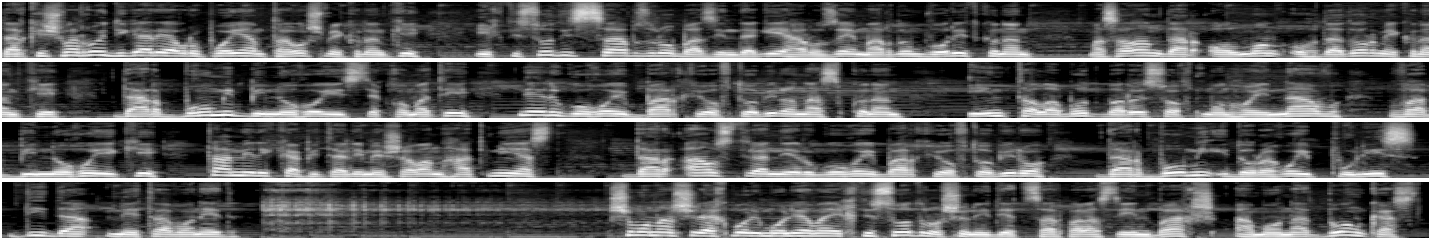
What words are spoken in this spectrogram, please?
Дар кишварҳои дигари аврупоӣ ҳам талош мекунанд ки иқтисоди сабзро ба зиндагии ҳаррӯзаи мардум ворид кунанд. Масалан дар олмон ӯҳдадор мекунанд ки дар боми биноҳои истиқоматӣ нерӯгоҳҳои барқи офтобиро насб кунанд. Ин талабот барои сохтмонҳои нав ва биноҳое ки таъмири капиталӣ мешаванд ҳатмӣ аст. Дар австрия нерӯгоҳҳои барқи офтобиро дар боми идораҳои пулис дида метавонед. Шумо нашри ахбори молия ва иқтисодро шунидед. Сарпарасти ин бахш амонатбонк аст.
